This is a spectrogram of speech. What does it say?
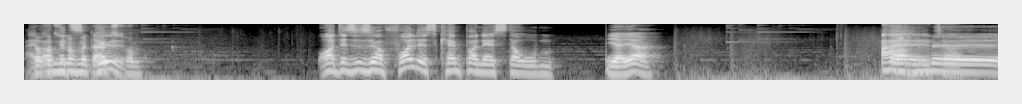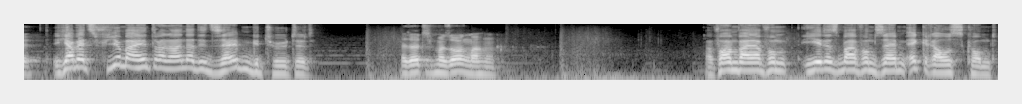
Einfach glaube, nur noch mit der Skill. Axt rum. Oh, das ist ja voll das Campernest da oben. Ja, ja. Alter. Och. Ich habe jetzt viermal hintereinander denselben getötet. Er sollte sich mal Sorgen machen. Vor allem, weil er vom, jedes Mal vom selben Eck rauskommt.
